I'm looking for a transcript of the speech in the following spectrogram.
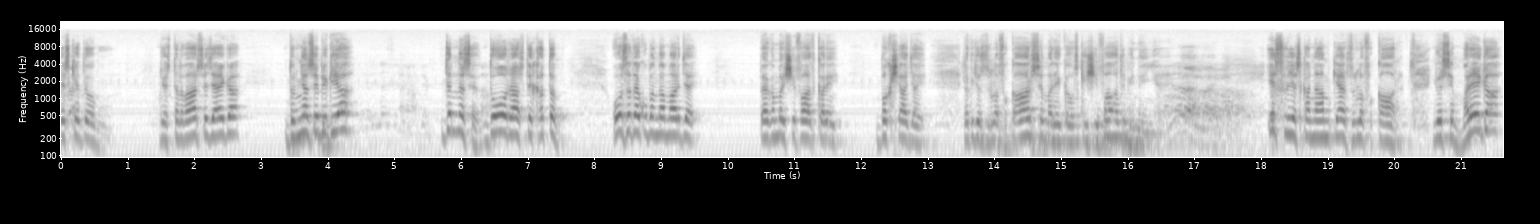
इसके दो मुँह। जो इस तलवार से जाएगा, दुनिया से भी गया, जन्नत से। दो रास्ते ख़त्म। हो सकता है कोई बंदा मर जाए। पैगंबर शिफात करें, बख्शा जाए। लेकिन जो जुल्फ़कार से मरेगा, उसकी शिफात भी नहीं है। इसलिए इसका नाम क्या है? जुल्फ़कार। जो इससे मरेगा,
